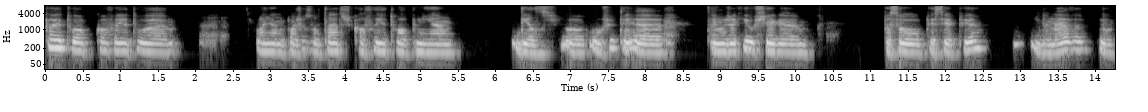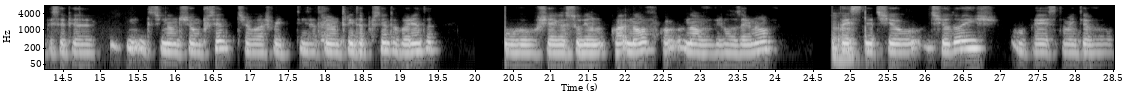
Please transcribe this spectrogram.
qual, é a tua, qual foi a tua, olhando para os resultados, qual foi a tua opinião deles? Tem, uh, temos aqui o Chega, passou o PCP, de nada, o PCP não desceu 1%, desceu, acho que foi, foram 30% ou 40%, o Chega subiu 9,09. O PSD uhum. desceu, desceu 2. O PS também teve um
